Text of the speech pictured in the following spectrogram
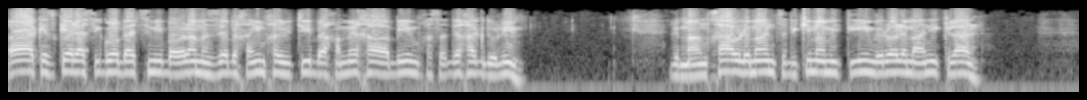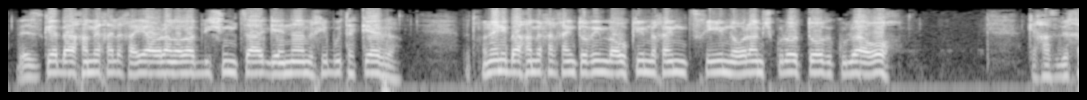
רק אזכה להשיגו בעצמי בעולם הזה בחיים חיותי ברחמיך הרבים ובחסדיך הגדולים. למענך ולמען צדיקים אמיתיים ולא למעני כלל. ואזכה ברחמך לחיי העולם הבא בלי שום צער גיהנם וחיבוט הקבר. ותכונני ברחמך לחיים טובים וארוכים לחיים נצחיים לעולם שכולו טוב וכולו ארוך. כחסדך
